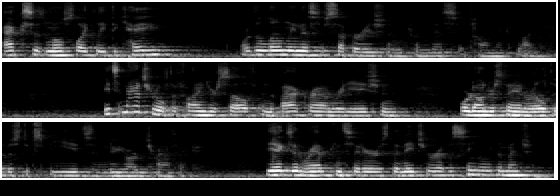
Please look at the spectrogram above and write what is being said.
X is most likely decay or the loneliness of separation from this atomic life. It's natural to find yourself in the background radiation or to understand relativistic speeds in New York traffic. The exit ramp considers the nature of a single dimension.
